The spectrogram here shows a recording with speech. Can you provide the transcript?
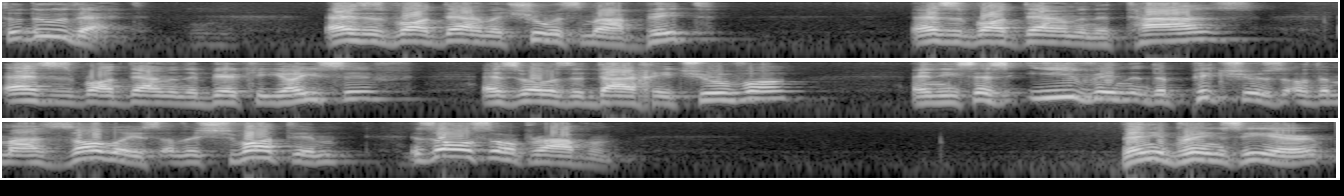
to do that. As is brought down in Shuas Ma'bit, as is brought down in the Taz, as is brought down in the Birkei Yosef, as well as the Darchei Tshuva. And he says even the pictures of the mazolos of the Shvatim is also a problem. Then he brings here,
